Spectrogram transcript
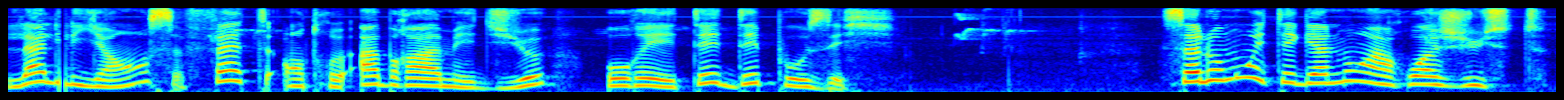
l'alliance faite entre Abraham et Dieu aurait été déposée. Salomon est également un roi juste.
